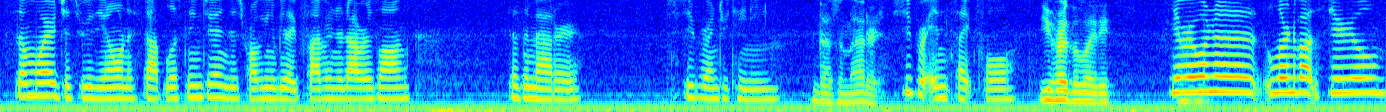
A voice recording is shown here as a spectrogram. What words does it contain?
somewhere just because you don't want to stop listening to it and it's probably going to be like 500 hours long. Doesn't matter. Super entertaining. Doesn't matter. Super insightful. You heard the lady. You ever want to learn about cereal?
